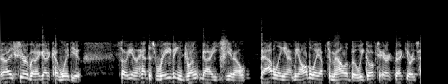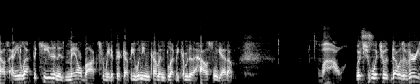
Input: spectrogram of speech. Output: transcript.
oh, "Sure, but I got to come with you." So you know, I had this raving drunk guy, you know, babbling at me all the way up to Malibu. We go up to Eric Beckjord's house, and he left the keys in his mailbox for me to pick up. He wouldn't even come and let me come to the house and get them. Wow. Which, which was that was a very,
